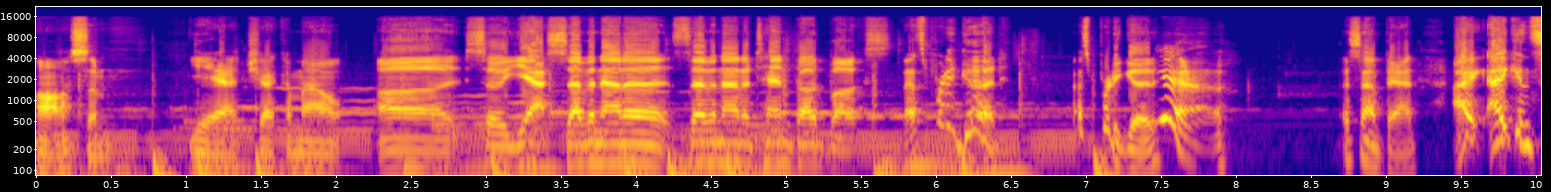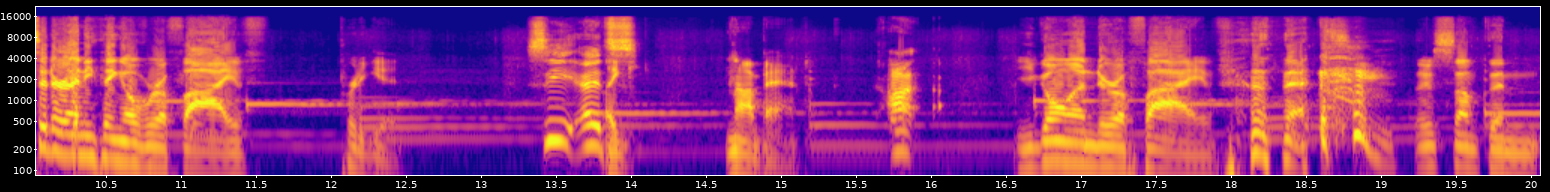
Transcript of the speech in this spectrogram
Awesome. Yeah, check them out. Uh, so yeah, seven out of seven out of ten bud bucks. That's pretty good. That's pretty good. Yeah. That's not bad. I I consider anything over a five pretty good. See, it's Like, not bad. I You go under a five. there's something.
